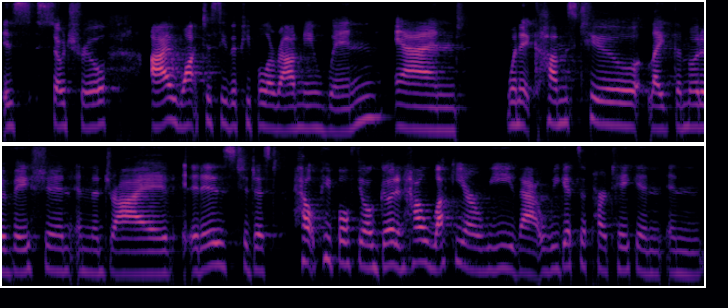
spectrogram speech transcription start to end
is so true. I want to see the people around me win and when it comes to like the motivation and the drive it is to just help people feel good and how lucky are we that we get to partake in in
